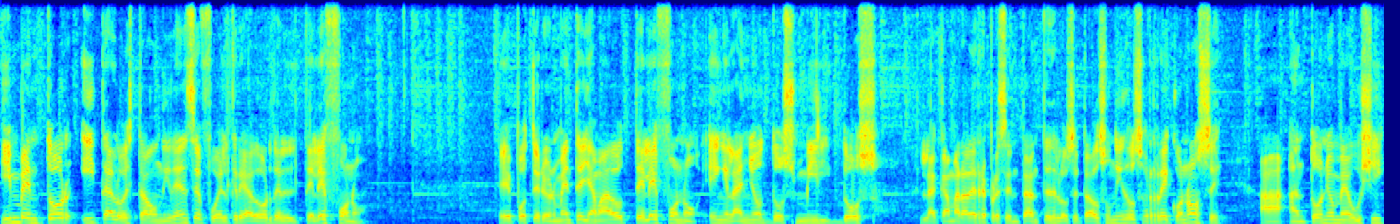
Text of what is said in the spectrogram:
Inventor ítalo-estadounidense, fue el creador del teléfono, eh, posteriormente llamado teléfono en el año 2002. La Cámara de Representantes de los Estados Unidos reconoce a Antonio Meucci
